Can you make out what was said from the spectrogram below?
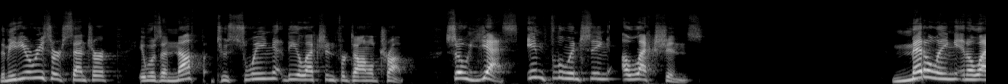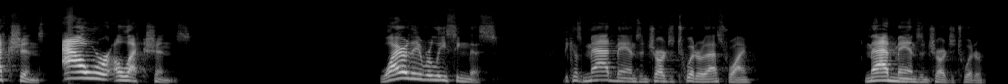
the Media Research Center, it was enough to swing the election for Donald Trump. So yes, influencing elections, meddling in elections, our elections. Why are they releasing this? Because Madman's in charge of Twitter. That's why. Madman's in charge of Twitter.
